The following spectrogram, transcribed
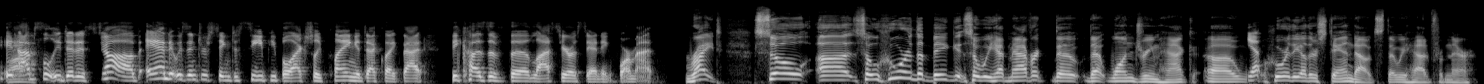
it Wow. absolutely did its job. And it was interesting to see people actually playing a deck like that because of the last hero standing format. Right. So, uh, so who are the big? So we had Maverick, the that one DreamHack. Uh, Yep. Who are the other standouts that we had from there?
